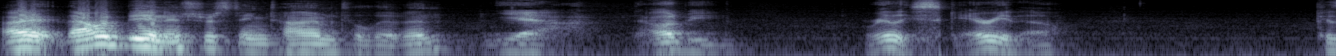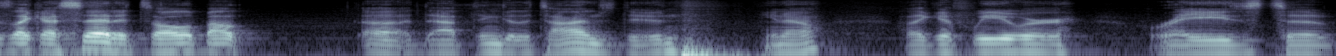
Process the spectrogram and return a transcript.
I that would be an interesting time to live in. Yeah, that would be really scary though. Cause like I said, it's all about uh, adapting to the times, dude. You know, like if we were raised to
